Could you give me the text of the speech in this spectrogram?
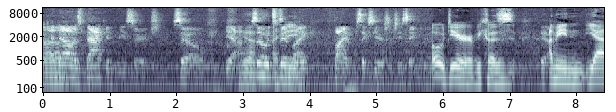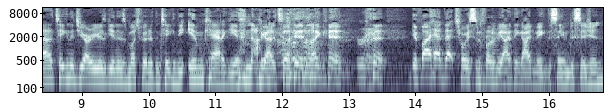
Uh. and now is back in research. So yeah, Yeah, so it's I been see. like five, six years since she's taken it. Oh dear, because Yeah. I mean, yeah, taking the GRE again is much better than taking the MCAT again. I gotta tell you, like, Right. if I had that choice in front of me, I think I'd make the same decision.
